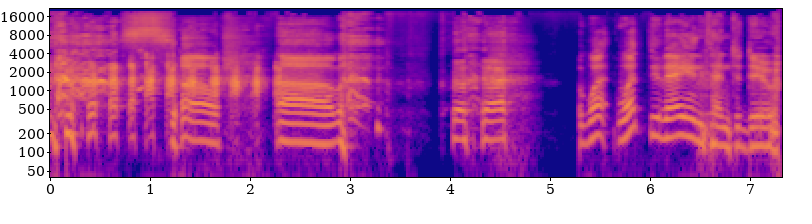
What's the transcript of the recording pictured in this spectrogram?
so, um, what what do they intend to do?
